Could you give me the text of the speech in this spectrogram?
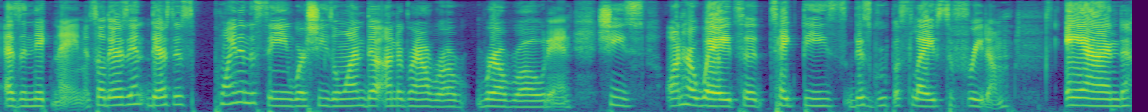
as a nickname. And so there's in there's this point in the scene where she's on the underground Rail- railroad and she's on her way to take these this group of slaves to freedom, and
